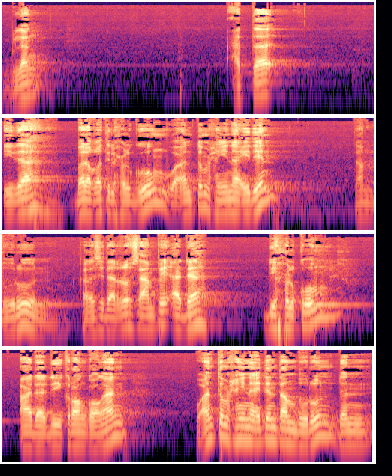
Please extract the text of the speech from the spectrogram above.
bilang hatta idza balagatil hulgum wa antum hina idin tamdurun. Kalau sudah roh sampai ada di hulqum ada di kerongkongan wa antum hina idzin tanzurun dan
